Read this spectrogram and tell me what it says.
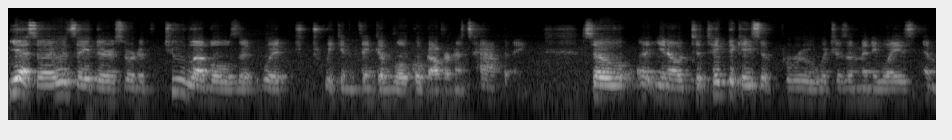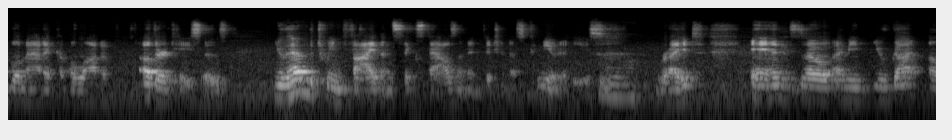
yeah, so I would say there are sort of two levels at which we can think of local governance happening. So, uh, you know, to take the case of Peru, which is in many ways emblematic of a lot of other cases, you have between five and 6,000 indigenous communities, mm. right? And so, I mean, you've got a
